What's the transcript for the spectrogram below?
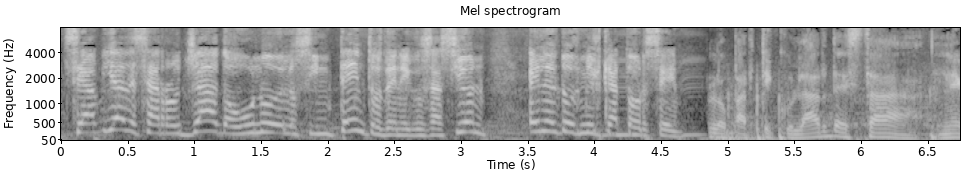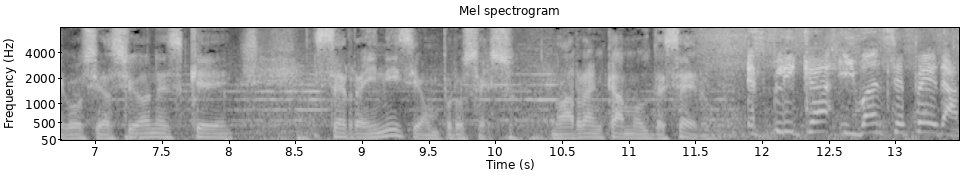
se había desarrollado uno de los intentos de negociación en el 2014. Lo particular de esta negociación es que se reinicia un proceso, no arrancamos de cero. Explica Iván Cepeda,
